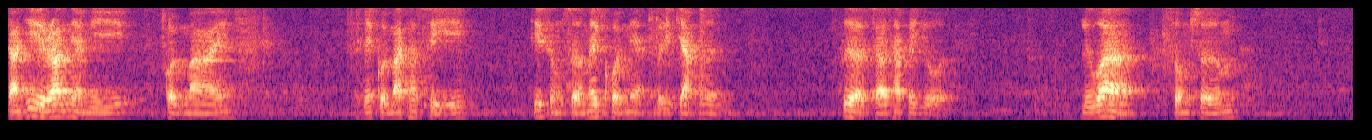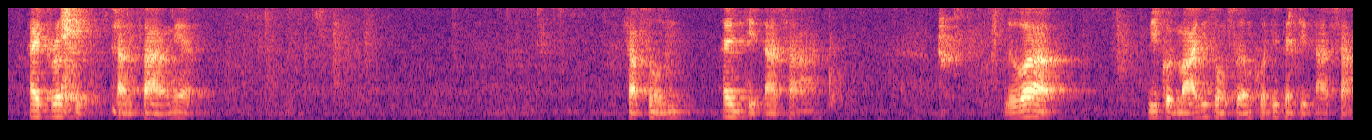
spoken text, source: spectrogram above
การที่รัฐเนี่ยมีกฎหมายเป็นกฎหมายภาษีที่ส่งเสริมให้คนเนี่ยบริจาคเงิน เพื่อสาธารณประโยชน์ หรือว่าส่งเสริมให้ธุรกิจต่างๆเนี่ยสนับสนุน ให้มีจิตอาสา หรือว่ามีกฎหมายที่ส่งเสริมคนที่เป็นจิตอาสา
